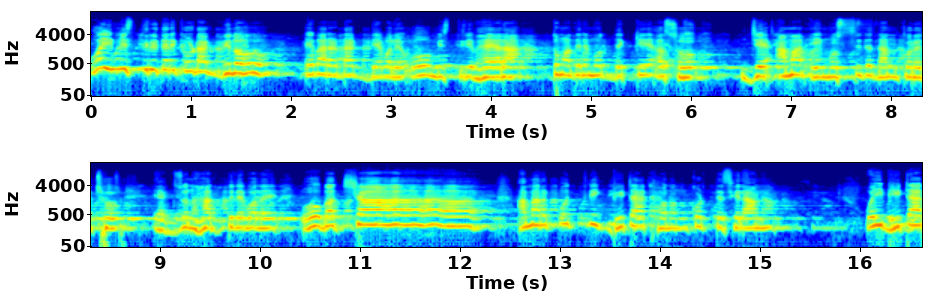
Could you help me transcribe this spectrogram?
ওই মিস্ত্রিদেরকেও ডাক দিল। এবার ডাক দিয়ে বলে, ও মিস্ত্রি ভাইয়েরা, তোমাদের মধ্যে কে আসো যে আমার এই মসজিদে দান করেছ? একজন হাত দিলে বলে, ও বাদশাহ, আমার পৈতৃক ভিটা খনন করতেছিলাম। ওই ভিটা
